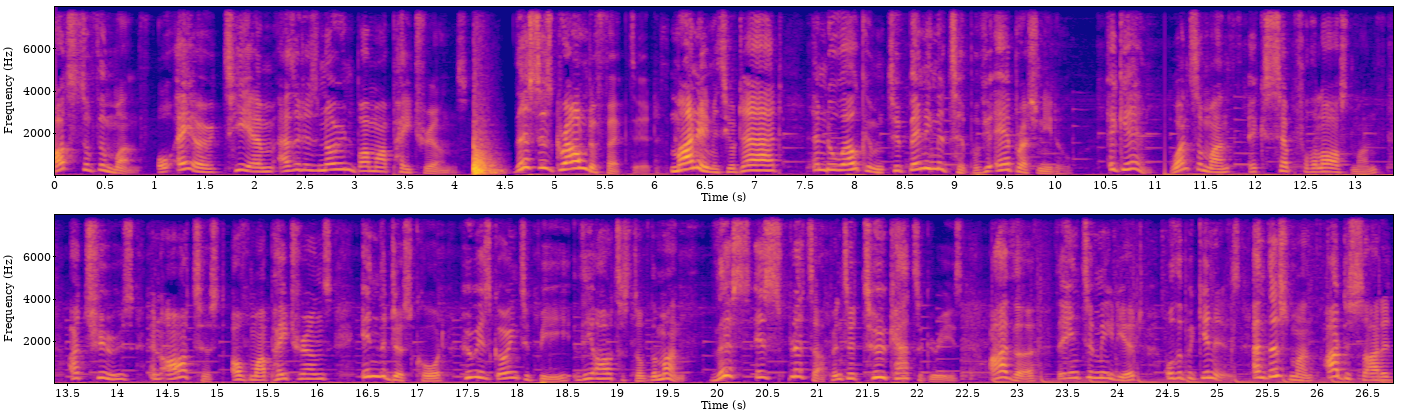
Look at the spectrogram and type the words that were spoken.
Artist of the Month, or AOTM as it is known by my Patreons. This is Groundeffected. My name is your dad, and welcome to Bending the Tip of Your Airbrush Needle. Again, once a month, except for the last month, I choose an artist of my Patreons in the Discord who is going to be the Artist of the Month. This is split up into two categories, either the intermediate or the beginners, and this month I decided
